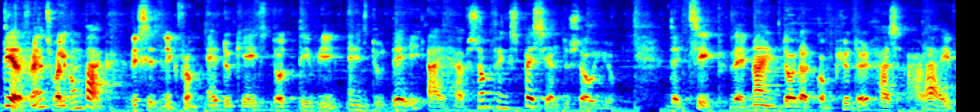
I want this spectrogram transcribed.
Dear friends, welcome back. This is Nick from educ8s.tv and today I have something special to show you. The chip, the $9 computer has arrived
